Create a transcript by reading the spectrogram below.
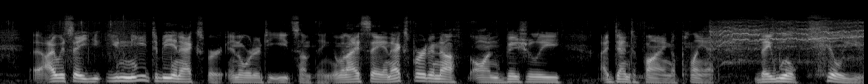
I would say you, you need to be an expert in order to eat something. And when I say an expert enough on visually identifying a plant, they will kill you.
